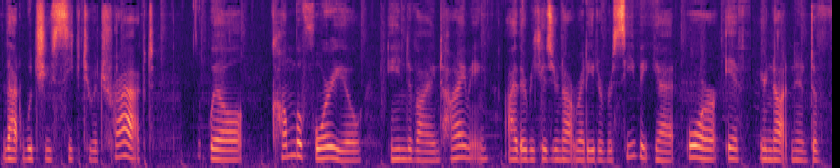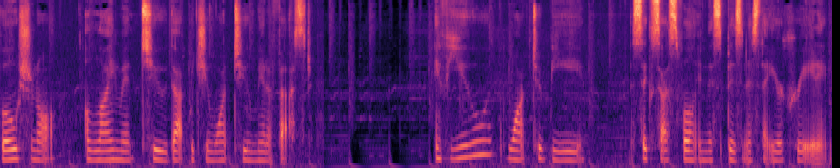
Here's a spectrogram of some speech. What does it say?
That which you seek to attract will come before you in divine timing, either because you're not ready to receive it yet, or if you're not in a devotional alignment to that which you want to manifest. If you want to be successful in this business that you're creating,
